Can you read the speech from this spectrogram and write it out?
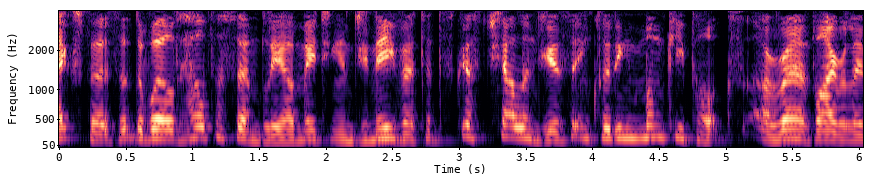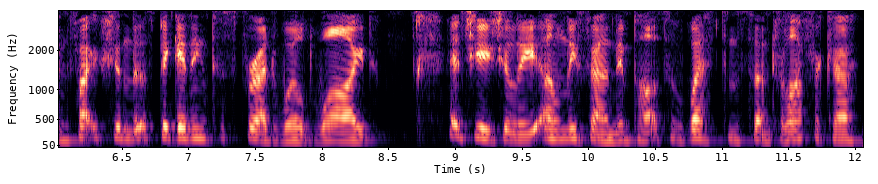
Experts at the World Health Assembly are meeting in Geneva to discuss challenges including monkeypox, a rare viral infection that's beginning to spread worldwide. It's usually only found in parts of West and Central Africa,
